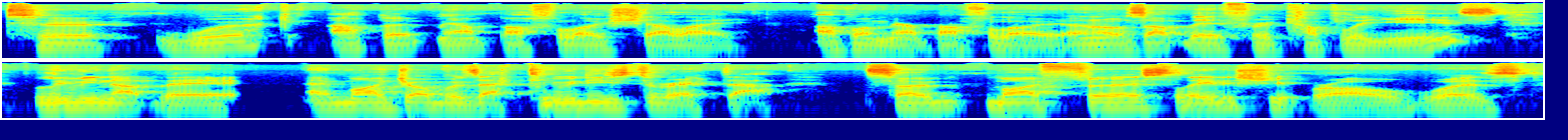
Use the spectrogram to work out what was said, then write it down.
to work up at Mount Buffalo Chalet, up on Mount Buffalo. And I was up there for a couple of years, living up there. And my job was activities director. So, my first leadership role was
